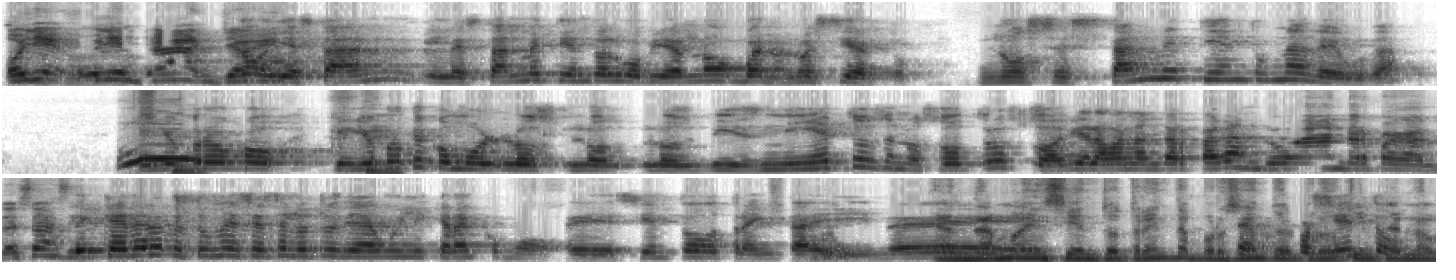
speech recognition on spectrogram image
Oye, oye, ya, ya. No, y están, le están metiendo al gobierno, bueno, no es cierto, nos están metiendo una deuda que yo creo que, yo creo que como los, los, bisnietos de nosotros todavía la van a andar pagando. Van a andar pagando, eso es así. ¿De qué era lo que tú me decías el otro día, Willy? Que era como eh, 139. Andamos en 130% del Producto Interno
